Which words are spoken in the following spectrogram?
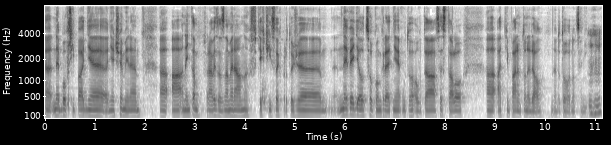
eh, nebo případně něčem jiném a není tam právě zaznamenán v těch číslech, protože nevěděl, co konkrétně u toho auta se stalo a tím pádem to nedal do toho hodnocení. Mm-hmm.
